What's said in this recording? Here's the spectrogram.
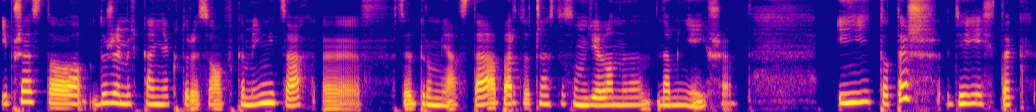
i przez to duże mieszkania, które są w kamienicach e, w centrum miasta, bardzo często są dzielone na mniejsze. I to też dzieje się tak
